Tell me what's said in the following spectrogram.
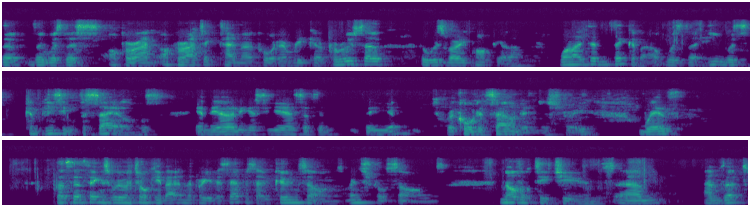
the, there was this opera, operatic tenor called Enrico Caruso, who was very popular. What I didn't think about was that he was competing for sales in the earliest years of the, the recorded sound industry with the, the things we were talking about in the previous episode coon songs, minstrel songs, novelty tunes, um, and that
